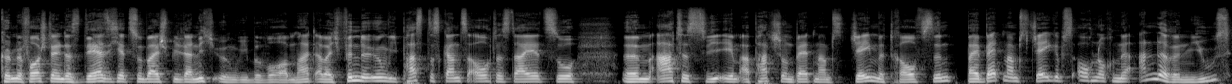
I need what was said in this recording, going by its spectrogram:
könnte mir vorstellen, dass der sich jetzt zum Beispiel da nicht irgendwie beworben hat. Aber ich finde, irgendwie passt das Ganze auch, dass da jetzt so ähm, Artists wie eben Apache und Bad Moms J mit drauf sind. Bei Bad Moms J gibt es auch noch eine andere News.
